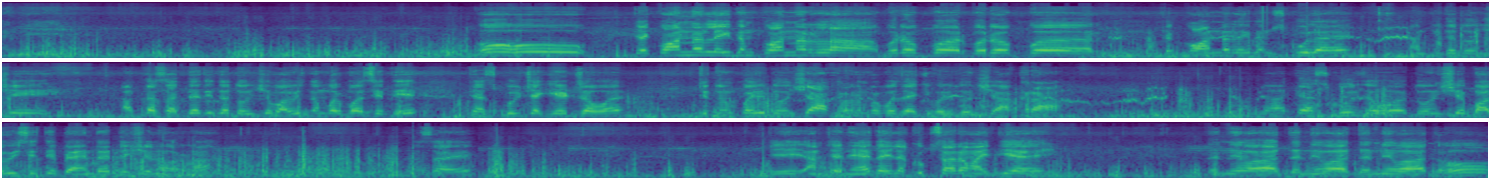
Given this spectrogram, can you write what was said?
आणि हो हो त्या कॉर्नरला एकदम कॉर्नरला बरोबर बरोबर. त्या कॉर्नरला एकदम स्कूल आहे. आणि तिथं दोनशे आता सध्या तिथं दोनशे बावीस नंबर बस येते. त्या स्कूलच्या गेटजवळ तिथून पहिले दोनशे अकरा नंबर बस जायची पहिले दोनशे अकरा. आता त्या स्कूलजवळ दोनशे बावीस येते बँड्रा स्टेशनवरला असं आहे. जे आमच्या न्यायाताईला खूप सारं माहिती आहे. धन्यवाद धन्यवाद धन्यवाद. हो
